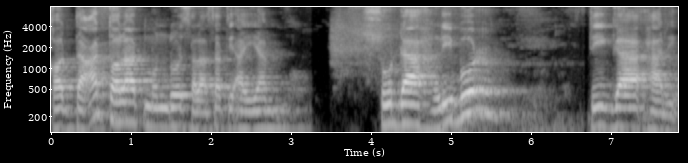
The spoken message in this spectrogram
qad ta'attalat mundu salasati ayam. Sudah libur tiga hari.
